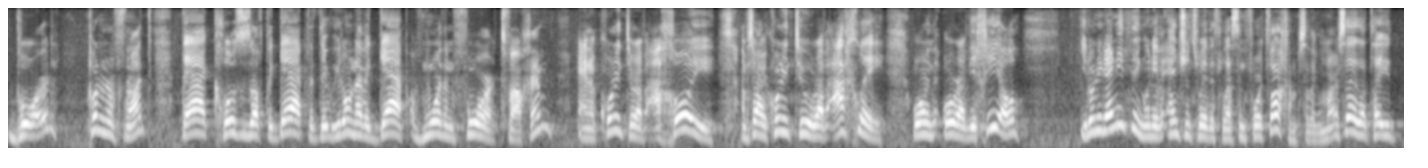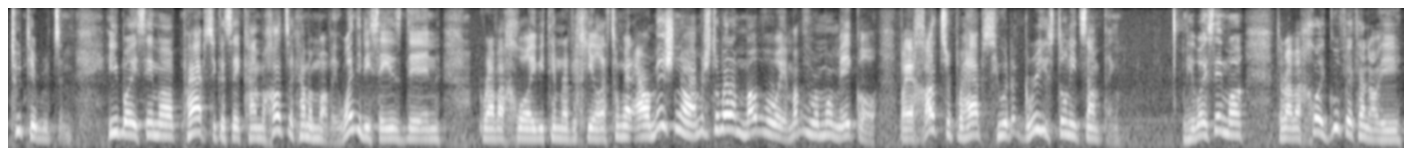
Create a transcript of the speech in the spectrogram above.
board, put it in front. That closes off the gap that we don't have a gap of more than four tefachim. And according to Rav Achoy, I'm sorry, according to Rav Achle or or Rav Yechiel, you don't need anything when you have an entranceway that's less than four tvachim. So the Gemara says, I'll tell you two tirutzim. Perhaps you could say kama chatzer, kama mavi. When did he say his din? Rav Achloi, vitim Rav Achiel. That's talking about our Mishnah. Our Mishnah talking about a mavi. Mavi were more makel. By a chatzer, perhaps he would agree you still need something. The Rav Achloi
